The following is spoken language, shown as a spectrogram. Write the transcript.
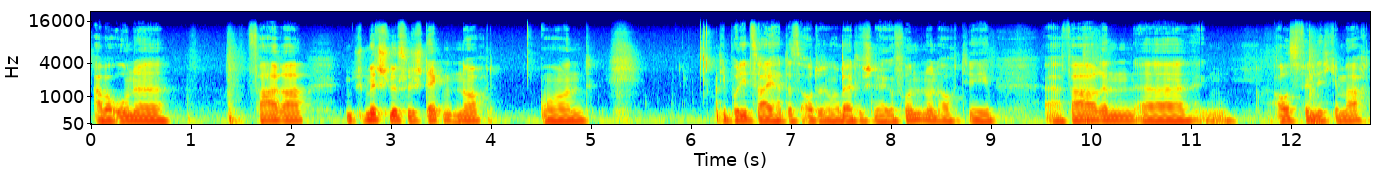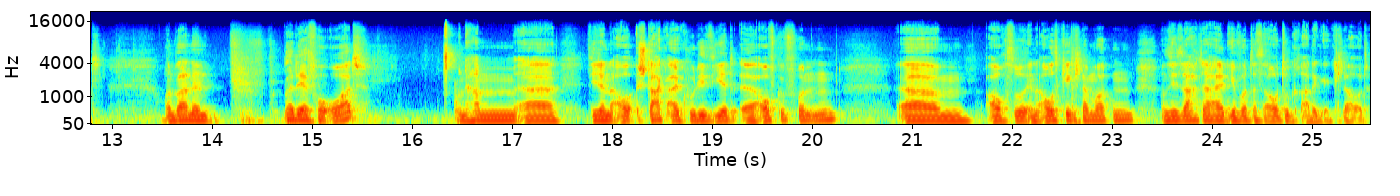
Aber ohne Fahrer, mit Schlüssel steckend noch. Und die Polizei hat das Auto dann relativ schnell gefunden und auch die äh, Fahrerin äh, ausfindig gemacht und waren dann bei der vor Ort und haben äh, sie dann stark alkoholisiert äh, aufgefunden, ähm, auch so in Ausgehklamotten. Und sie sagte halt, ihr wurde das Auto gerade geklaut.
